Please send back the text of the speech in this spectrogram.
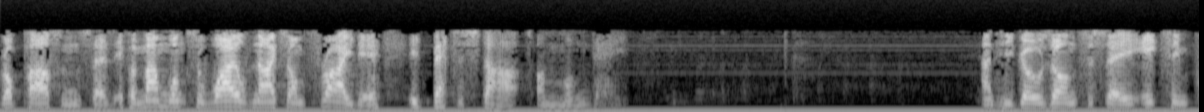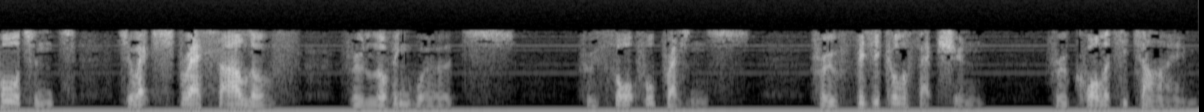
Rob Parsons says, if a man wants a wild night on Friday, he'd better start on Monday. And he goes on to say it's important to express our love through loving words, through thoughtful presence, through physical affection, through quality time,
